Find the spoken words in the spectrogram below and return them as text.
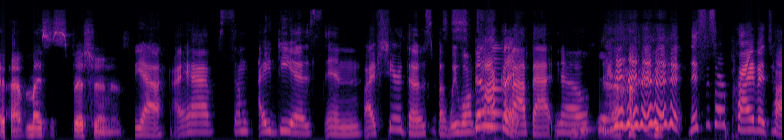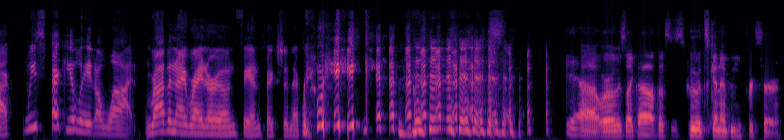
I have my suspicions. Yeah, I have some ideas and I've shared those, but we won't Spill talk it. about that. No. Yeah. this is our private talk. We speculate a lot. Rob and I write our own fan fiction every week. Yeah, we're always like, oh, this is who it's gonna be for sure.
